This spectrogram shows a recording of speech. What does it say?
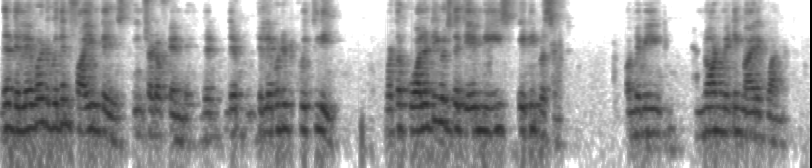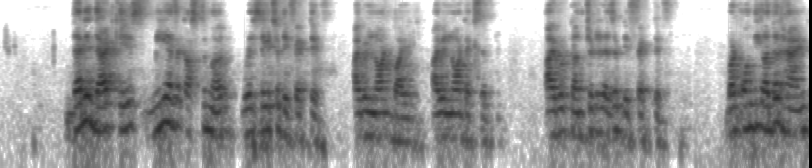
they delivered within five days instead of 10 days. They, they delivered it quickly. But the quality which they gave me is 80% or maybe not meeting my requirement. Then in that case, me as a customer will say it's a defective. I will not buy it. I will not accept it. I would consider it as a defective. But on the other hand,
